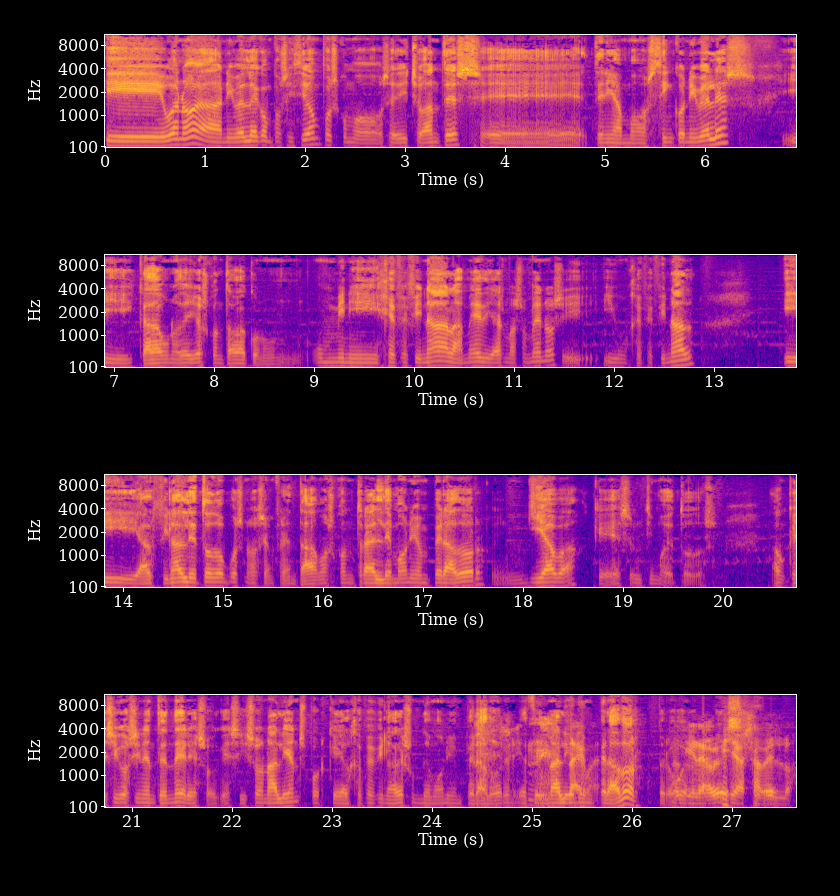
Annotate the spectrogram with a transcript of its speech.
Y bueno, a nivel de composición, pues como os he dicho antes, eh, teníamos cinco niveles y cada uno de ellos contaba con un, un mini jefe final a medias más o menos y, y un jefe final y al final de todo pues nos enfrentábamos contra el demonio emperador Guiaba que es el último de todos aunque sigo sin entender eso que si son aliens porque el jefe final es un demonio emperador en vez de un alien emperador pero no bueno quiera saberlo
